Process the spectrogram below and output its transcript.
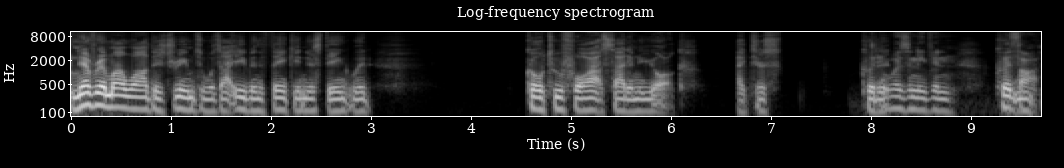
never in my wildest dreams was I even thinking this thing would go too far outside of New York. I just couldn't It wasn't even couldn't thought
